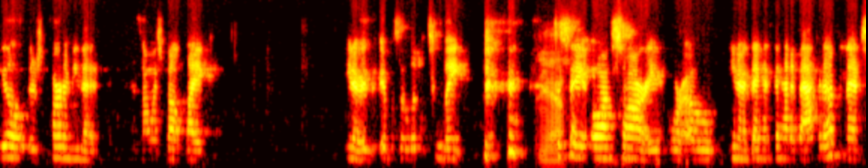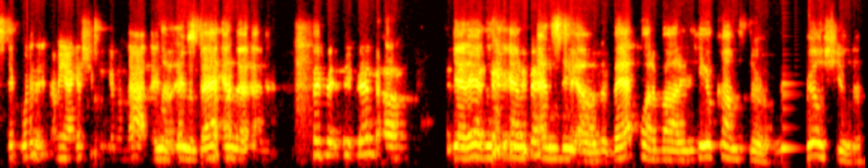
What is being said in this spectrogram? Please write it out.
feel there's part of me that has always felt like, you know, it, it was a little too late Yeah. to say, "Oh, I'm sorry," or "Oh, you know," they had they had to back it up and they had to stick with it. I mean, I guess you can give them that. They, And the, and the back and the and they've been, they've been um, yeah, they had this, and, and the uh, the bad part about it, here comes the real shooter,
